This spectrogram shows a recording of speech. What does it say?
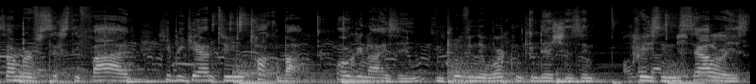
Summer of 65, he began to talk about organizing, improving the working conditions, and increasing salaries.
